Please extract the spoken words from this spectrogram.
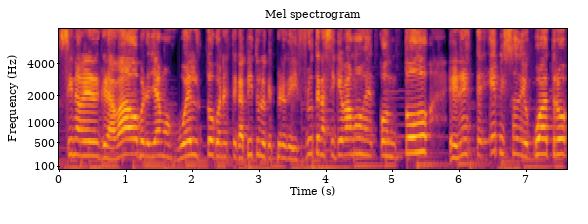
sin haber grabado, pero ya hemos vuelto con este capítulo que espero que disfruten, así que vamos eh, con todo en este episodio 4,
